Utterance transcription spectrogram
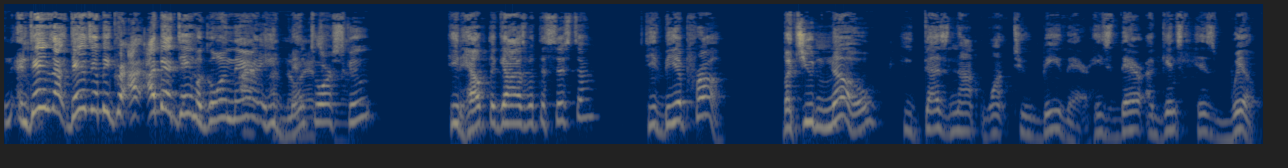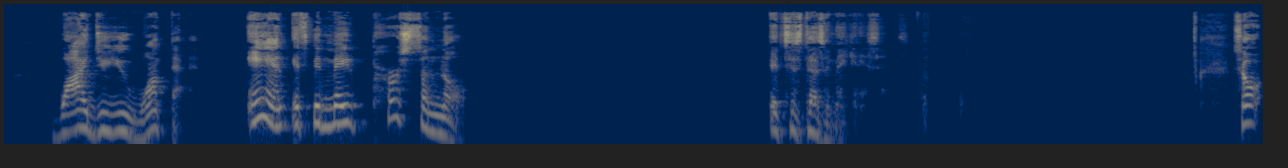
And Dame's not, Dame's gonna be great. I, I bet Dame would go in there I, and he'd mentor Scoot. He'd help the guys with the system. He'd be a pro. But you know he does not want to be there. He's there against his will. Why do you want that? And it's been made personal. It just doesn't make any sense. So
